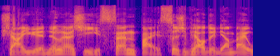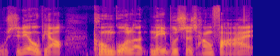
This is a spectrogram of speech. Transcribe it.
下议院仍然是以三百四十票对两百五十六票通过了内部市场法案。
